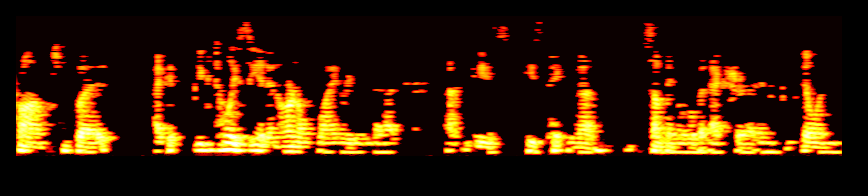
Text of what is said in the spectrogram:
prompt, but I could you could totally see it in Arnold's line reading that um, he's he's picking up something a little bit extra, and Dillon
